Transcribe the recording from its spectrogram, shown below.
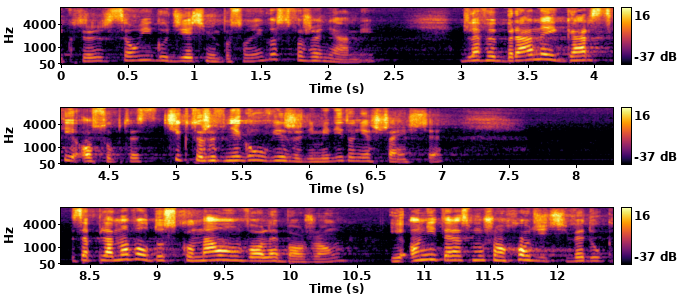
i którzy są Jego dziećmi, bo są Jego stworzeniami, dla wybranej garstki osób, to jest ci, którzy w Niego uwierzyli, mieli to nieszczęście, zaplanował doskonałą wolę Bożą i oni teraz muszą chodzić według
